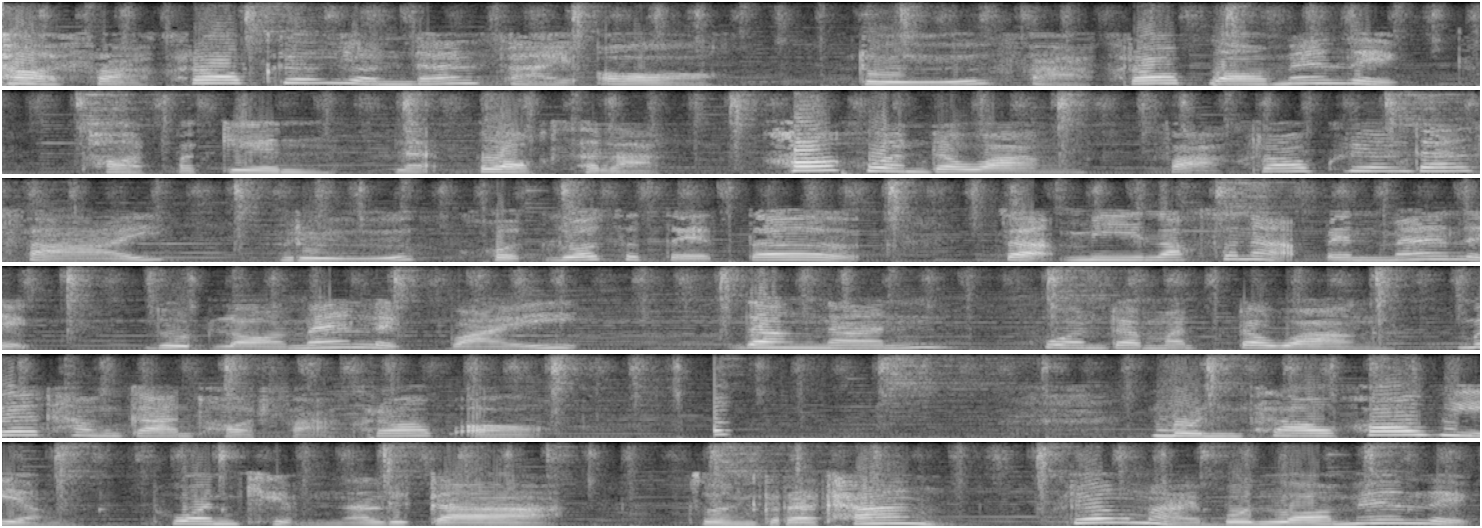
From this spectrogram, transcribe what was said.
ถอดฝาครอบเครื่องยนต์ด้านซ้ายออก หรือฝาครอบล้อแม่เหล็ก ถอดประเก็นและปลอกสลัก ข้อควรระวัง ฝาครอบเครื่องด้านซ้าย หรือขดลวดสเตเตอร์ จะมีลักษณะเป็นแม่เหล็ก ดูดล้อแม่เหล็กไว้ ดังนั้นควรระมัดระวังเมื่อทำการถอดฝาครอบออก หมุนเพลาข้อเหวี่ยง ทวนเข็มนาฬิกา จนกระทั่ง เครื่องหมายบนล้อแม่เหล็ก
